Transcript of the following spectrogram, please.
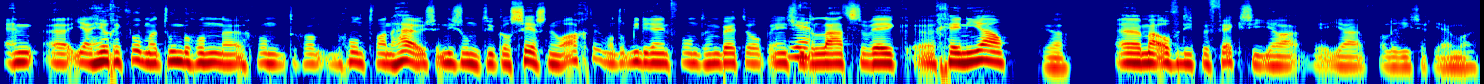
En eh, ja, heel gek voorbeeld, maar toen begon, eh, gewoon, gewoon- begon Twan Huis. En die stond natuurlijk al 6-0 achter. Want op iedereen vond Humberto opeens Ja. weer de laatste week eh, geniaal. Ja. Eh, maar over die perfectie, ja, ja, Valerie zeg jij maar.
